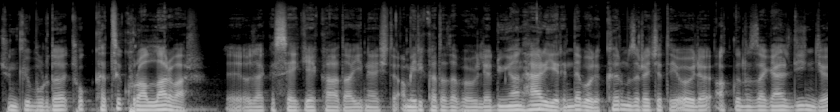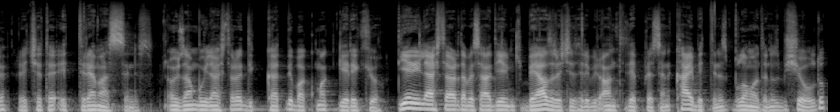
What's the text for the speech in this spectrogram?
Çünkü burada çok katı kurallar var. E, özellikle SGK'da yine işte Amerika'da da böyle dünyanın her yerinde böyle kırmızı reçeteyi öyle aklınıza geldiğince reçete ettiremezsiniz. O yüzden bu ilaçlara dikkatli bakmak gerekiyor. Diğer ilaçlarda mesela diyelim ki beyaz reçeteli bir antidepresanı kaybettiniz, bulamadığınız bir şey oldu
